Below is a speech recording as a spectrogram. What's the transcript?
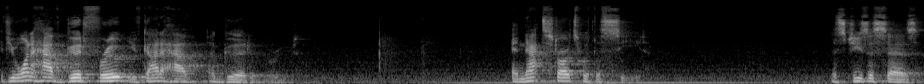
If you want to have good fruit, you've got to have a good root. And that starts with a seed. As Jesus says,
